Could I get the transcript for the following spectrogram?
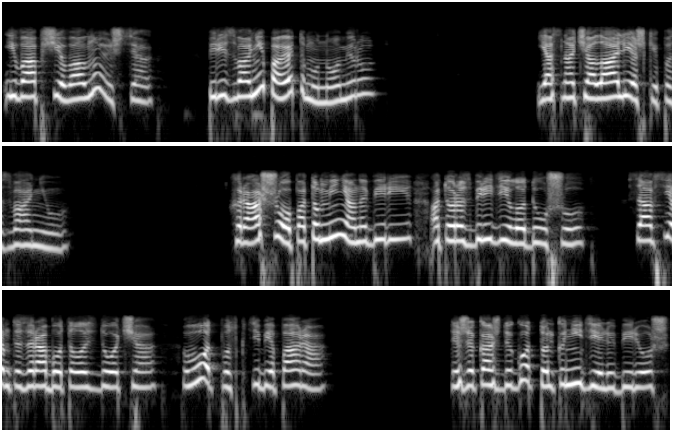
И вообще волнуешься? Перезвони по этому номеру. Я сначала Олежке позвоню. Хорошо, потом меня набери, а то разбередила душу. Совсем ты заработалась, доча. В отпуск тебе пора. Ты же каждый год только неделю берешь,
